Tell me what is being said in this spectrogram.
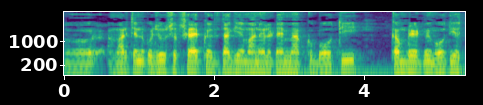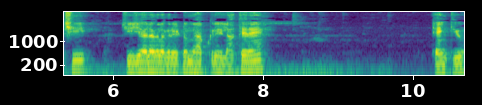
और हमारे चैनल को जो सब्सक्राइब कर दे ताकि हम आने वाले टाइम में आपको बहुत ही कम रेट में बहुत ही अच्छी चीज़ें अलग अलग रेटों में आपके लिए लाते रहें। थैंक यू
